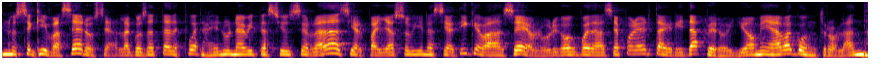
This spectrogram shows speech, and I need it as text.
no sé qué iba a hacer. O sea, la cosa está después. Estás en una habitación cerrada, si el payaso viene hacia ti, ¿qué vas a hacer? Lo único que puedes hacer es ponerte a gritar. Pero yo me iba controlando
